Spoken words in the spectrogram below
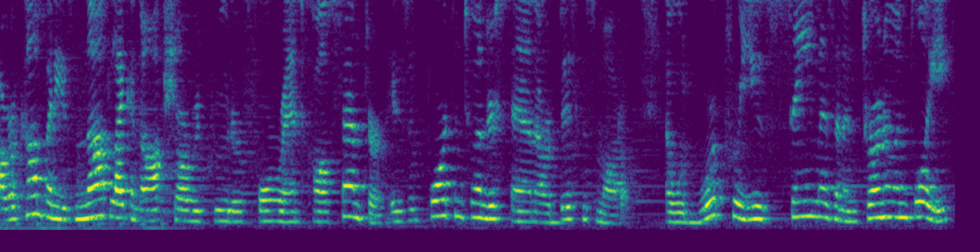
Our company is not like an offshore recruiter for rent call center. It is important to understand our business model. I would work for you same as an internal employee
